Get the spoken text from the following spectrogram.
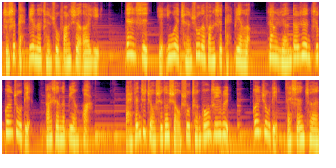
只是改变了陈述方式而已。但是也因为陈述的方式改变了，让人的认知关注点发生了变化。百分之九十的手术成功几率，关注点在生存；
